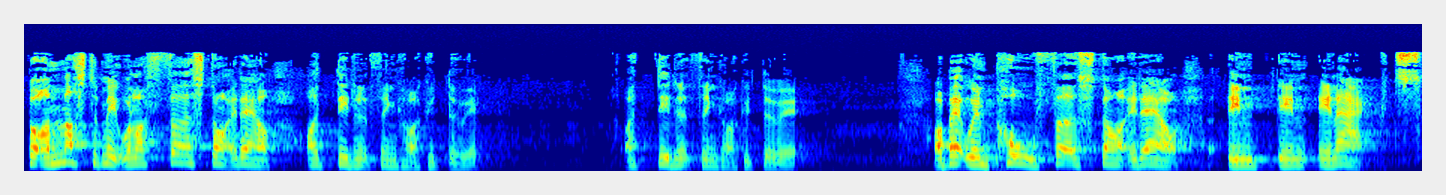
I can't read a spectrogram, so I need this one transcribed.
But I must admit, when I first started out, I didn't think I could do it. I didn't think I could do it. I bet when Paul first started out in, in, in, Acts,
